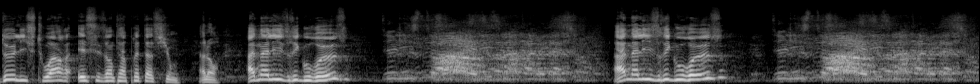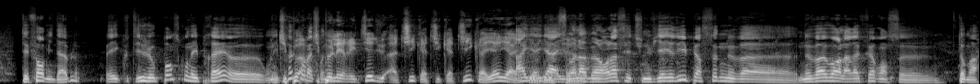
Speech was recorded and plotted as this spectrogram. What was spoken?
de l'histoire et ses interprétations. Alors, analyse rigoureuse. De l'histoire et ses interprétations. Analyse rigoureuse. De l'histoire et ses interprétations. C'est formidable. Bah, écoutez, je pense qu'on est prêt. euh, on Un est petit prêt peu, pour un petit peu l'héritier du hachik, hachik, hachik, aïe aïe aïe. Aïe aïe aïe, voilà, mais alors là c'est une vieillerie, personne ne va, ne va avoir la référence, euh, Thomas.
